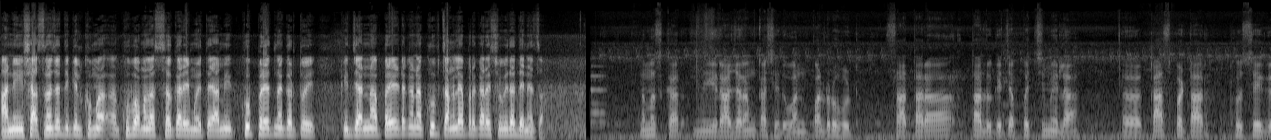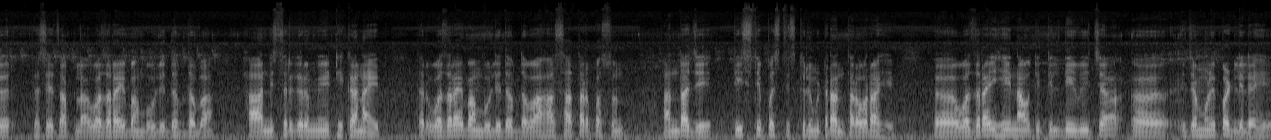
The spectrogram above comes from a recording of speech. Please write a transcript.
आणि शासनाचं देखील खूप खूप आम्हाला सहकार्य मिळतं आहे आम्ही खूप प्रयत्न करतो आहे की ज्यांना पर्यटकांना खूप चांगल्या प्रकारे सुविधा देण्याचा. नमस्कार मी राजाराम काशेद वनपाल रोहोट सातारा तालुक्याच्या पश्चिमेला कास पठार ठोसेघर तसेच आपला वजराई बांबोली धबधबा हा निसर्गरम्य ठिकाण आहेत. तर वजराई बांबोली धबधबा हा सातारपासून अंदाजे तीस ते पस्तीस किलोमीटर अंतरावर आहे. वजराई हे नाव तेथील देवीच्या याच्यामुळे पडलेले आहे.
